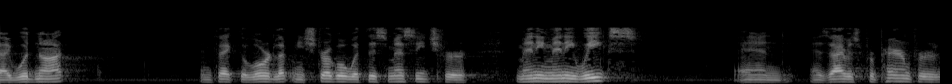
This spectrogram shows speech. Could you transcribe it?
I would not. In fact, the Lord let me struggle with this message for many, many weeks. And as I was preparing for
